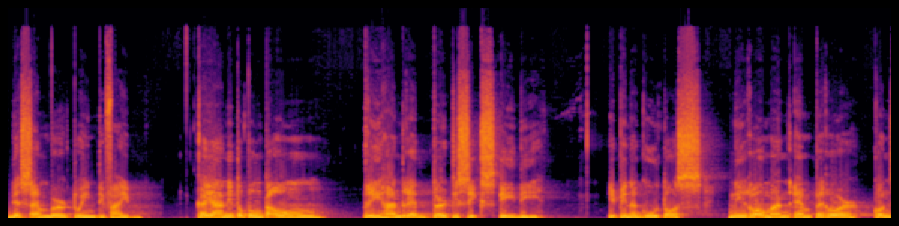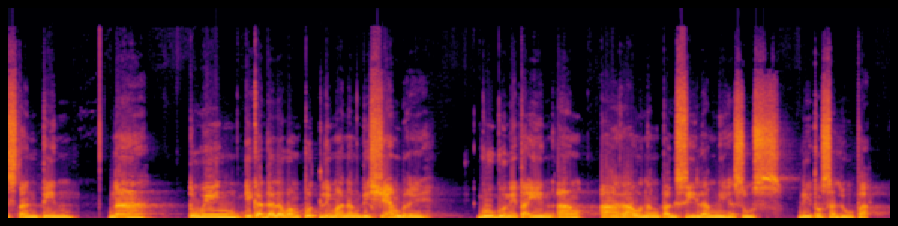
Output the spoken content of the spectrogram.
December 25. Kaya nito pong taong 336 AD, ipinag-utos ni Roman Emperor Constantine na tuwing ikadalawamput lima ng Disyembre, gugunitain ang araw ng pagsilang ni Jesus dito sa lupa.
